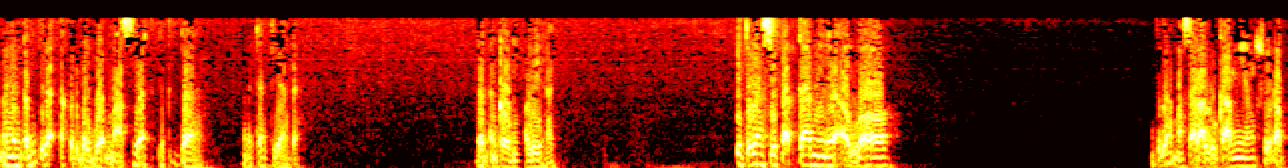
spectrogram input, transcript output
Namun kami tidak takut berbuat maksiat ketika mereka tiada. Dan engkau melihat. Itulah sifat kami ya Allah. Itulah masa lalu kami yang suram.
